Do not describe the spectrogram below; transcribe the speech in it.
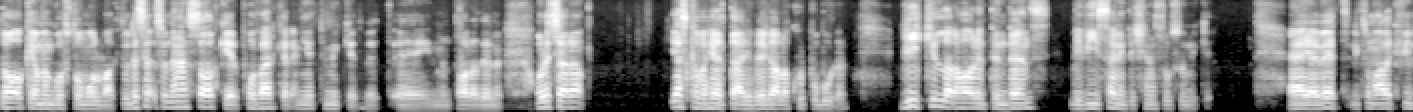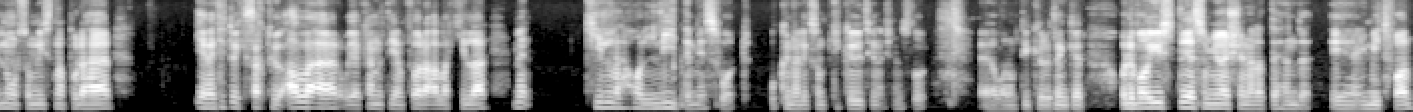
Då okej, okay, men gå och stå målvakt. Och det, sådana här saker påverkar en jättemycket du vet, eh, i den mentala delen. Och det är så här, jag ska vara helt ärlig, vi lägger alla kort på bordet. Vi killar har en tendens, vi visar inte känslor så mycket. Uh, jag vet liksom alla kvinnor som lyssnar på det här. Jag vet inte exakt hur alla är och jag kan inte jämföra alla killar. Men killar har lite mer svårt och kunna liksom tycka ut sina känslor. Eh, vad de tycker och tänker. Och det var just det som jag känner att det hände eh, i mitt fall.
